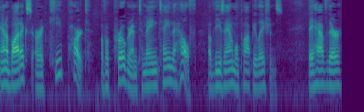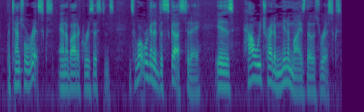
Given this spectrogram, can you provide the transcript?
Antibiotics are a key part of a program to maintain the health of these animal populations. They have their potential risks, antibiotic resistance. And so what we're going to discuss today is how we try to minimize those risks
